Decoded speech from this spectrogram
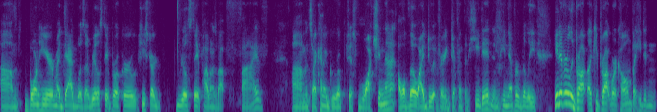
Um, born here, my dad was a real estate broker. He started real estate probably when I was about five. Um, and so I kind of grew up just watching that, although I do it very different than he did. And he never really, he never really brought like he brought work home, but he didn't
